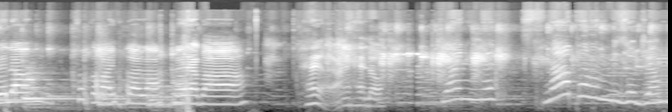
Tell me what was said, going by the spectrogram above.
Selam Tokalayflara. Merhaba. He hello. Yani ne yapalım biz hocam?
